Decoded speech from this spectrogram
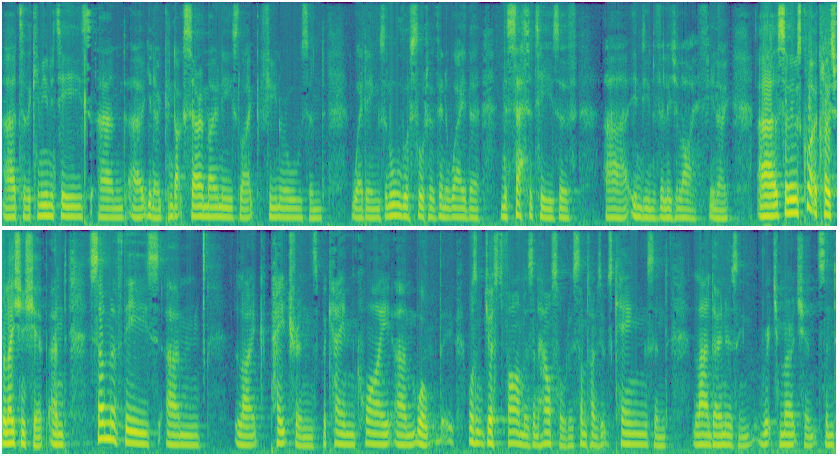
uh, to the communities and uh, you know conduct ceremonies like funerals and weddings and all the sort of in a way the necessities of uh, Indian village life, you know. Uh, so there was quite a close relationship, and some of these um, like patrons became quite um, well. It wasn't just farmers and householders. Sometimes it was kings and landowners and rich merchants, and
